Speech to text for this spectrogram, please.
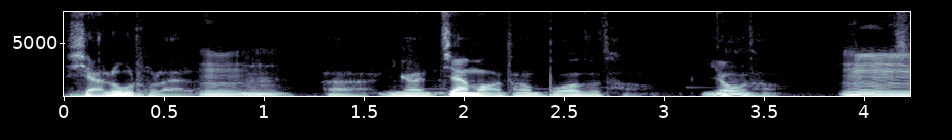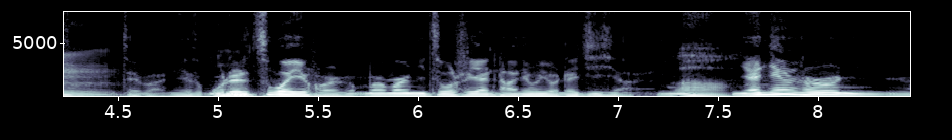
显露出来了。嗯嗯啊，你看肩膀疼、脖子疼、腰疼，嗯，对吧？你我这坐一会儿，慢慢你坐时间长就会有这迹象。啊年轻时候你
